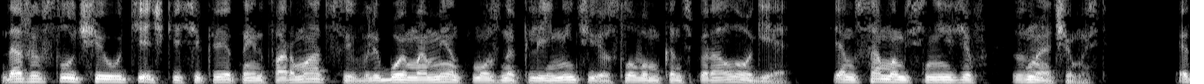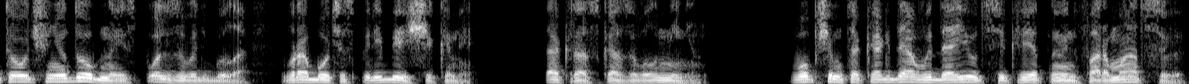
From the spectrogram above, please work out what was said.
Даже в случае утечки секретной информации в любой момент можно клеймить ее словом «конспирология», тем самым снизив значимость. Это очень удобно использовать было в работе с перебежчиками, так рассказывал Минин. В общем-то, когда выдают секретную информацию,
